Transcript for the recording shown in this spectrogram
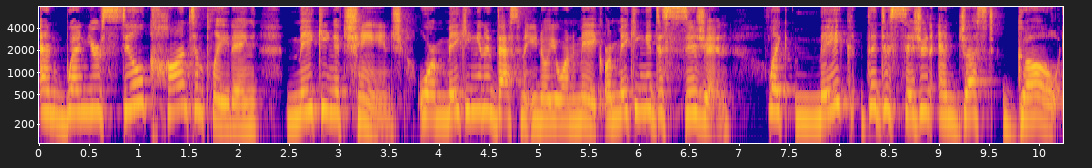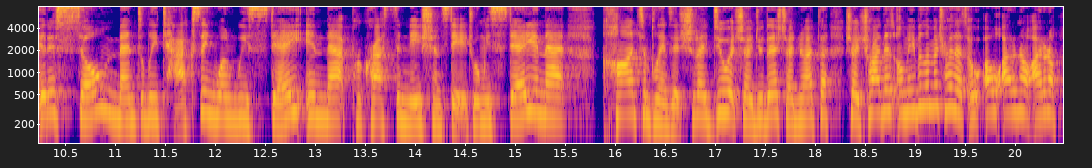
and when you're still contemplating making a change or making an investment you know you want to make or making a decision, like make the decision and just go. It is so mentally taxing when we stay in that procrastination stage, when we stay in that contemplating stage. Should I do it? Should I do this? Should I do that? Should I try this? Oh, maybe let me try this. Oh, oh, I don't know. I don't know.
